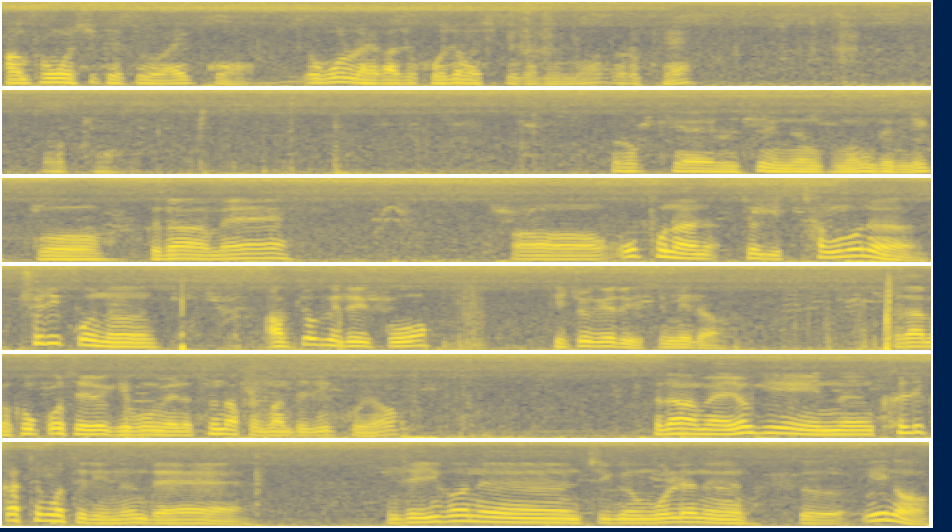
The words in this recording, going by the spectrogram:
환풍을 시킬 수가 있고 이걸로 해가지고 고정을 시키거든요. 이렇게 이렇게 이렇게 열 수 있는 구멍들이 있고 그 다음에 어, 오픈한 저기 창문은 출입구는 앞쪽에도 있고 뒤쪽에도 있습니다. 그 다음에 곳곳에 여기 보면 수납 공간들이 있고요. 그 다음에 여기에 있는 클립 같은 것들이 있는데, 이제 이거는 지금 원래는 그 이너,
